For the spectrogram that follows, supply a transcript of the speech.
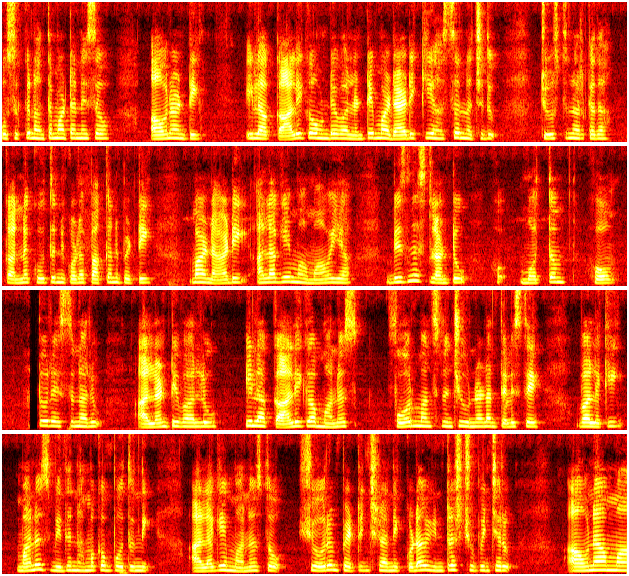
పుసుక్కునంత మాట అనేసావు? అవునంటీ ఇలా ఖాళీగా ఉండేవాళ్ళంటే మా డాడీకి అస్సలు నచ్చదు. చూస్తున్నారు కదా కన్న కూతుర్ని కూడా పక్కన పెట్టి. మా డాడీ అలాగే మా మావయ్య బిజినెస్లు అంటూ మొత్తం హోమ్ టూర్ వేస్తున్నారు. అలాంటి వాళ్ళు ఇలా ఖాళీగా మనోజ్ ఫోర్ మంత్స్ నుంచి ఉన్నాడని తెలిస్తే వాళ్ళకి మనోజ్ మీద నమ్మకం పోతుంది. అలాగే మనోజ్తో షోరూమ్ పెట్టించడానికి కూడా ఇంట్రెస్ట్ చూపించరు. అవునా అమ్మా?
